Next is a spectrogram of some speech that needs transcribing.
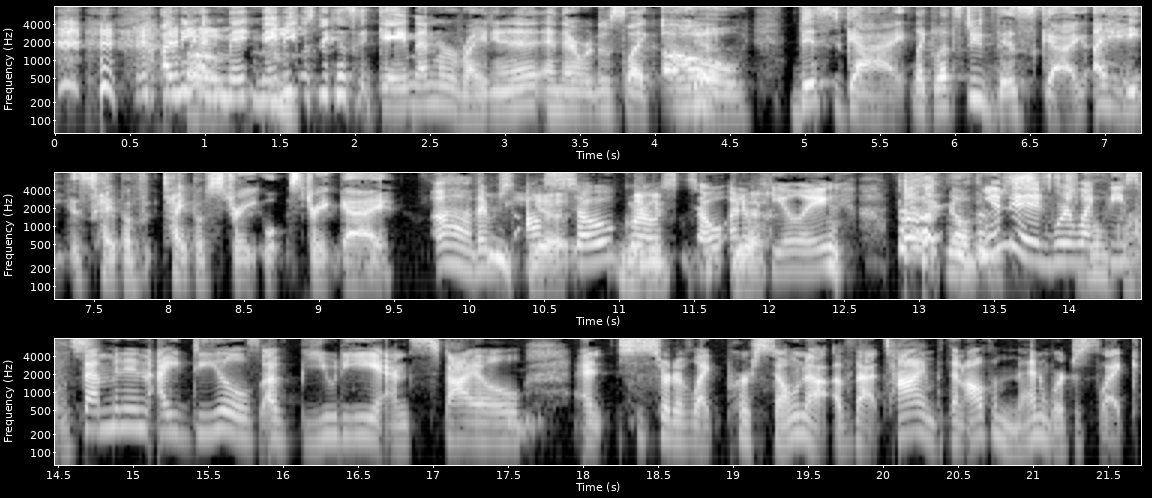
I mean, um, may, maybe it was because gay men were writing it, and they were just like, "Oh, yeah. this guy! Like, let's do this guy. I hate this type of type of straight straight guy." Oh, they were all yeah, so gross, maybe, so unappealing. Yeah. But like know, the women were so like these gross. feminine ideals of beauty and style and sort of like persona of that time. But then all the men were just like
